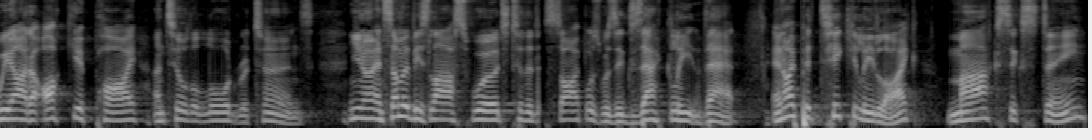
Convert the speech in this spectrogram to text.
We are to occupy until the Lord returns. You know, and some of his last words to the disciples was exactly that. And I particularly like Mark 16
